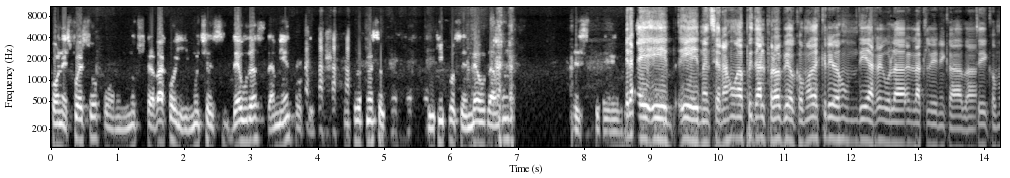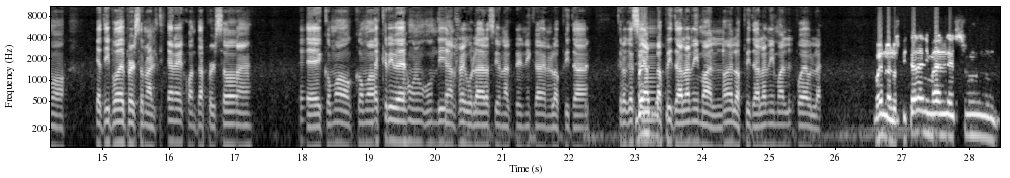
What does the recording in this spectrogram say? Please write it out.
con esfuerzo, con mucho trabajo y muchas deudas también, porque nuestros equipos en deuda Este... Mira, y, y, mencionas un hospital propio, ¿cómo describes un día regular en la clínica? Así como ¿Qué tipo de personal tienes? ¿Cuántas personas? Eh, ¿cómo, ¿Cómo describes un, día regular así en la clínica, en el hospital? Creo que se llama el Hospital Animal, ¿no? El Hospital Animal de Puebla. Bueno, el Hospital Animal es un...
